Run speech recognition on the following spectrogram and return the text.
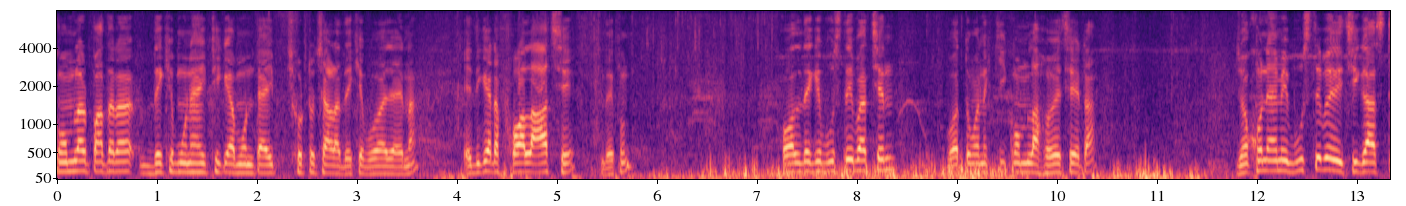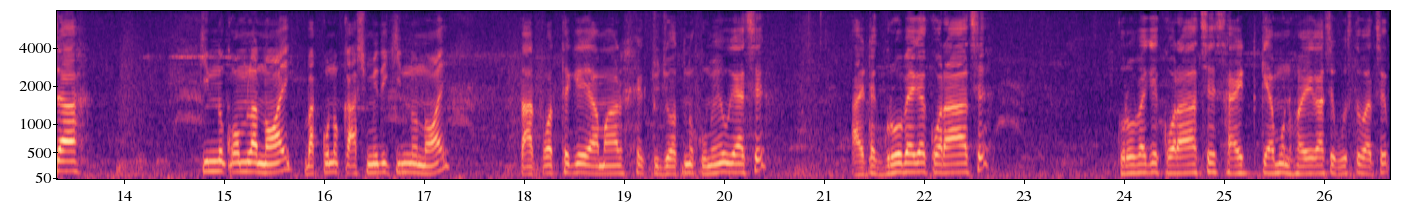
কমলার পাতাটা দেখে মনে হয় ঠিক এমন টাইপ ছোট চারা দেখে বোঝা যায় না। এদিকে একটা ফল আছে, দেখুন। ফল দেখে বুঝতেই পাচ্ছেন বর্তমানে কি কমলা হয়েছে এটা। যখন আমি বুঝতে পেরেছি গাছটা কিন্ন কমলা নয় বা কোনো কাশ্মীরি কিন্ন নয়। তারপর থেকে আমার একটু যত্ন কমেও গেছে। আর এটা গ্রো ব্যাগে করা আছে। গ্রো ব্যাগে করা আছে। সাইড কেমন হয়ে গেছে বুঝতে পারছেন?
